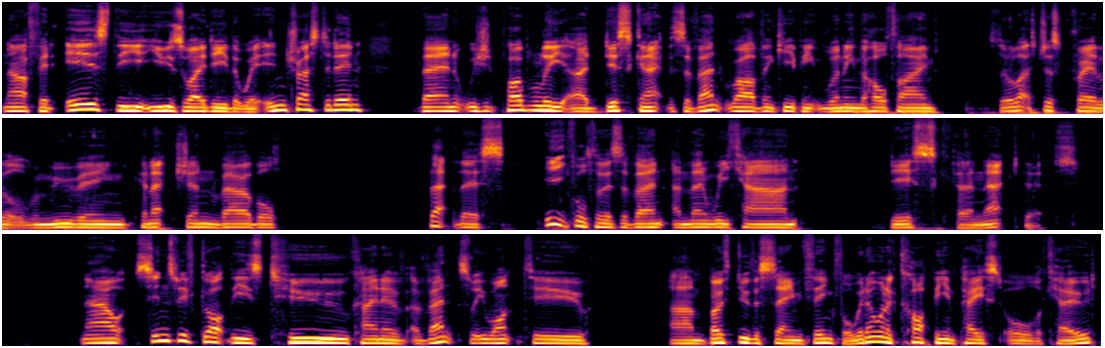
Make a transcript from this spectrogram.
Now, if it is the user ID that we're interested in, then we should probably uh, disconnect this event rather than keeping it running the whole time. So let's just create a little removing connection variable. Set this equal to this event, and then we can disconnect it. Now, since we've got these two kind of events we want to um, both do the same thing for, we don't want to copy and paste all the code.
